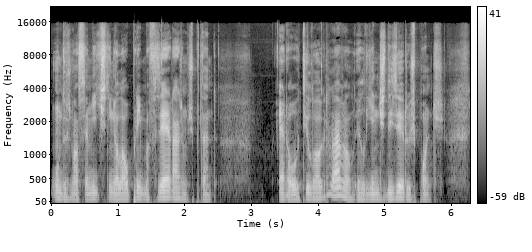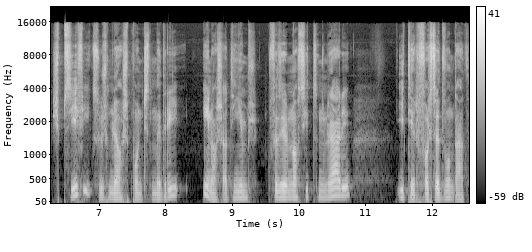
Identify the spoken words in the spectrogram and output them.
um dos nossos amigos tinha lá o primo a fazer Erasmus, portanto, era útil ou agradável. Ele ia-nos dizer os pontos específicos, os melhores pontos de Madrid, e nós só tínhamos que fazer o nosso itinerário e ter força de vontade.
